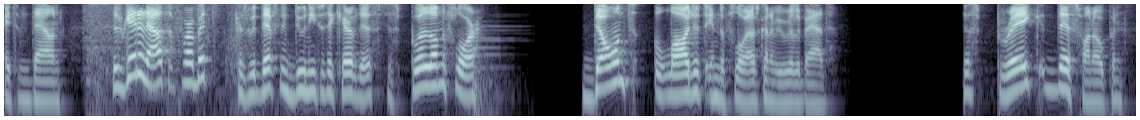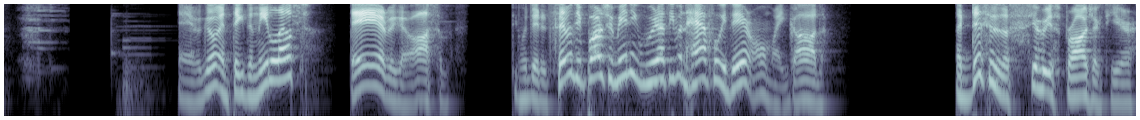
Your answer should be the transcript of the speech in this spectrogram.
item down. Let's get it out for a bit, because we definitely do need to take care of this. Just put it on the floor. Don't lodge it in the floor. That's gonna be really bad. Just break this one open. There we go. And take the needle out. There we go. Awesome. I think we did it. 70 parts remaining. We're not even halfway there. Oh my god. Like, this is a serious project here.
